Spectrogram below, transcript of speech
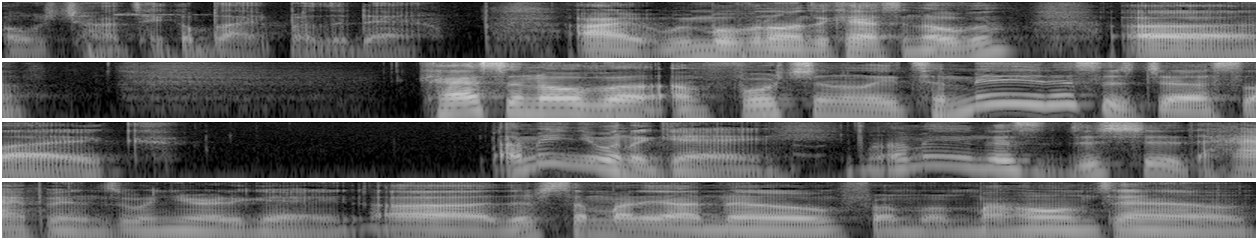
Always trying to take a black brother down. All right, we're moving on to Casanova. Uh, Casanova, unfortunately, to me, this is just like, I mean, you in a gang. I mean, this this shit happens when you're in a gang. Uh, there's somebody I know from my hometown.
